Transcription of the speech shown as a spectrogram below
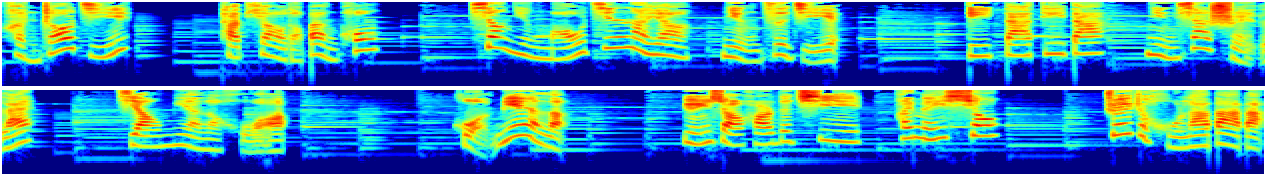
很着急，他跳到半空，像拧毛巾那样拧自己，滴答滴答拧下水来，浇灭了火。火灭了，云小孩的气还没消，追着虎拉爸爸，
